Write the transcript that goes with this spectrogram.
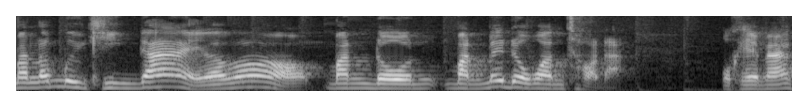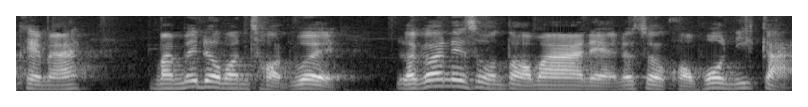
มันรับมือคิงได้แล้วก็มันโดนมันไม่โดนวันช็อตอะโอเคไหมโอเคไหมมันไม่โดนวันช็อตเว้ยแล้วก็ในส่วนต่อมาเนี่ยในส่วนของพวกนิกะ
